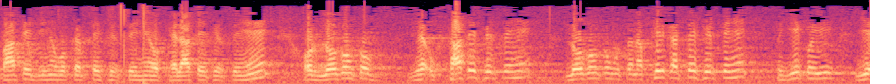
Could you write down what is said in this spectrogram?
باتیں جو ہیں وہ کرتے پھرتے ہیں اور پھیلاتے پھرتے ہیں اور لوگوں کو جو ہے اکساتے پھرتے ہیں، لوگوں کو متنفر کرتے پھرتے ہیں۔ تو یہ کوئی، یہ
